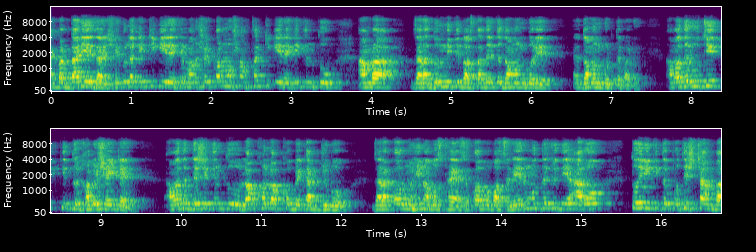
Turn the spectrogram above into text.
একবার দাঁড়িয়ে যায়, সেগুলাকে টিকিয়ে রেখে মানুষের কর্মসংস্থান টিকিয়ে রেখে কিন্তু আমরা যারা দুর্নীতিবাজ, তাদেরকে দমন করে দমন করতে পারি। আমাদের উচিত কিন্তু হবে সেইটাই। আমাদের দেশে কিন্তু লক্ষ লক্ষ বেকার যুবক যারা কর্মহীন অবস্থায় আছে কর্ম এর মধ্যে যদি আরও তৈরিকৃত প্রতিষ্ঠান বা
